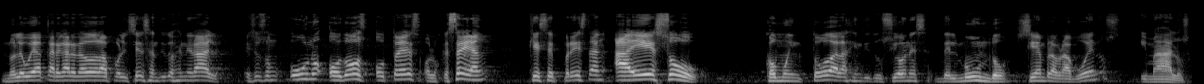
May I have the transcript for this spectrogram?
no le voy a cargar el dado a la policía en sentido general. Esos son uno o dos o tres o los que sean que se prestan a eso. Como en todas las instituciones del mundo, siempre habrá buenos y malos.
